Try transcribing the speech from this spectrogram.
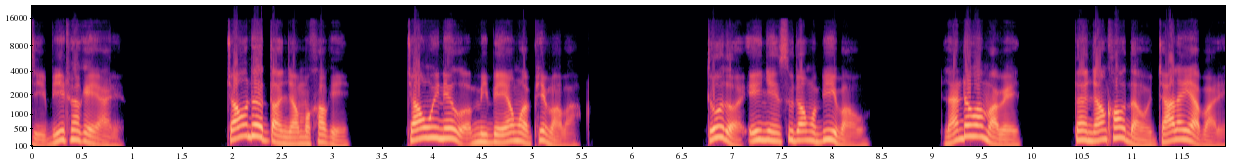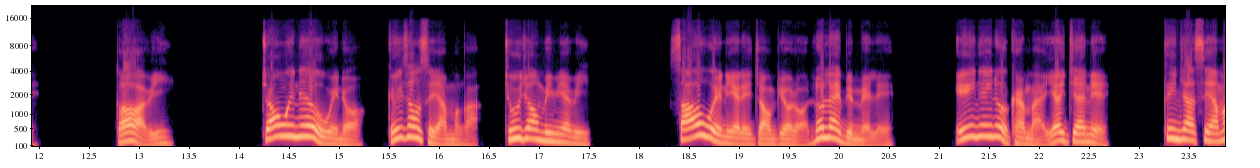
စီပြေးထွက်ခဲ့ရတယ်ကျောင်းတဲ့တန်ကြောင်မခောက်ခင်ကျောင်းဝင်းထဲကိုအမိပေရောက်မှဖြစ်မှာပါတို့တော့အင်းငိမ့်ဆူတောင်းမပြေပါဘူးလမ်းတော့မှာပဲတန်ကြောင်ခောက်တန်ကိုကြားလိုက်ရပါတယ်သွားပါပြီ ကျောင်းဝင်းထဲကိုဝင်တော့ဂိမ်းဆောင်ဆရာမကကျိုးချောင်းမိမြတ်ပြီးစားအုပ်ဝယ်နေရတဲ့အကြောင်းပြောတော့လွတ်လိုက်ပြင်မဲ့လေအင်းငိမ့်တို့ခမ်းမှာရိုက်ကျန်းတဲ့တင်ကြဆရာမ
